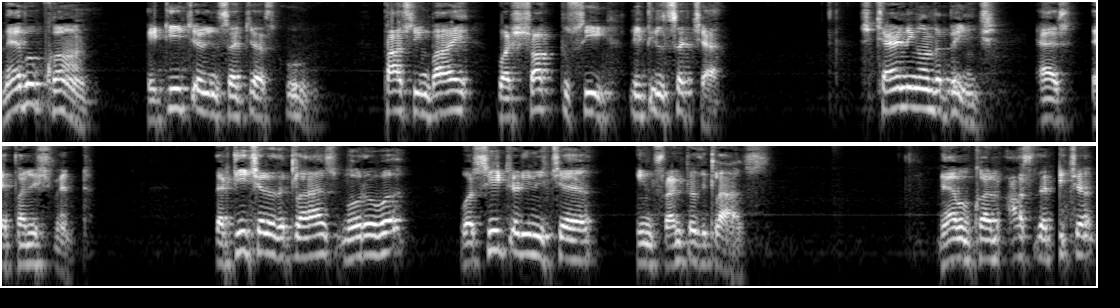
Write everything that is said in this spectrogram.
Mehboob Khan, a teacher in Satya school, passing by was shocked to see little Satya standing on the bench as a punishment. The teacher of the class, moreover, was seated in his chair in front of the class. Mehboob Khan asked the teacher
